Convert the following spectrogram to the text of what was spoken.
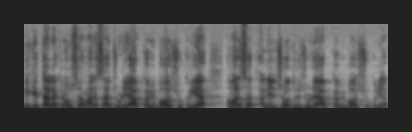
निकिता लखनऊ से हमारे साथ जुड़ी आपका भी बहुत शुक्रिया। हमारे साथ अनिल चौधरी जुड़े आपका भी बहुत शुक्रिया।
